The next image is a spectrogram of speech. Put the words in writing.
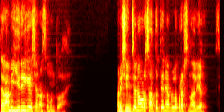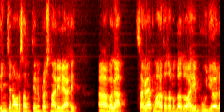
त्याला आम्ही इरिगेशन असं म्हणतो आहे. आणि सिंचनावर सातत्याने आपल्याला प्रश्न आले सिंचनावर सातत्याने प्रश्न आलेले आहेत. बघा सगळ्यात महत्त्वाचा मुद्दा जो आहे भूजल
